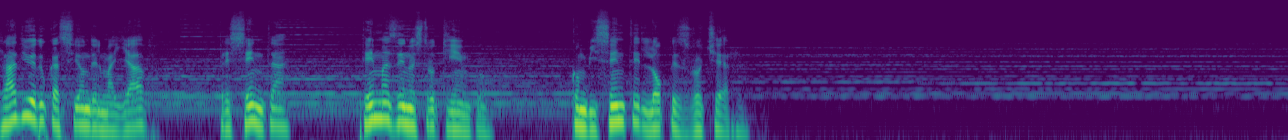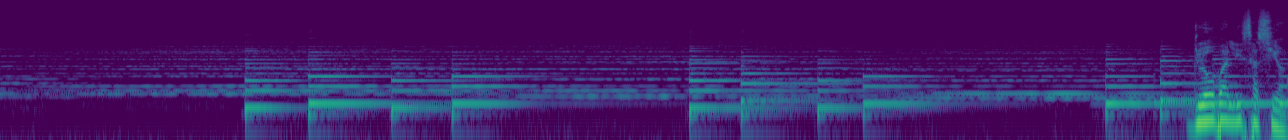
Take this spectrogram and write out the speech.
Radio Educación del Mayab presenta Temas de nuestro tiempo con Vicente López Rocher. Globalización.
